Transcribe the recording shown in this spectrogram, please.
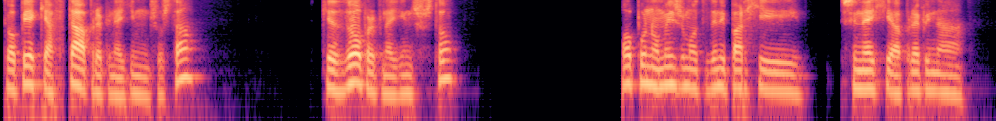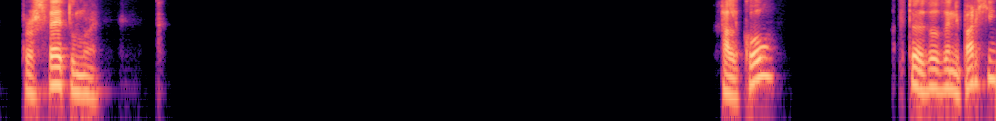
τα οποία και αυτά πρέπει να γίνουν σωστά και εδώ πρέπει να γίνει σωστό. Όπου νομίζουμε ότι δεν υπάρχει συνέχεια πρέπει να προσθέτουμε χαλκό. Αυτό εδώ δεν υπάρχει.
